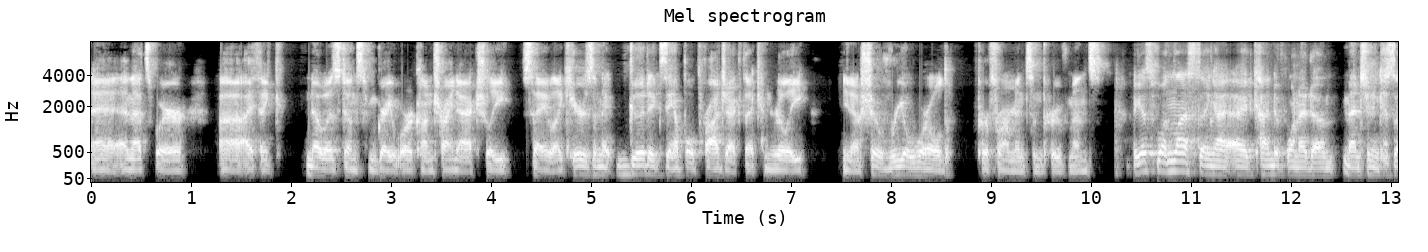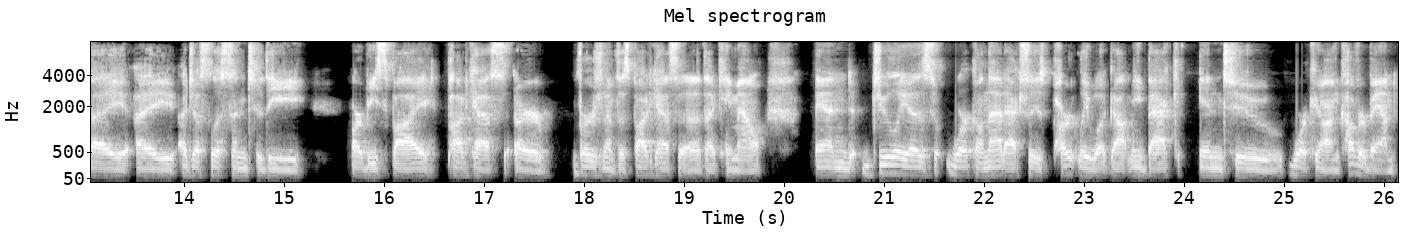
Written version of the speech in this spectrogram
And, and that's where uh, I think Noah's done some great work on trying to actually say, like, here's a good example project that can really, you know, show real world performance improvements. I guess one last thing I, I kind of wanted to mention because I, I, I just listened to the rbspy podcast or version of this podcast uh, that came out, and Julia's work on that actually is partly what got me back into working on Coverband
